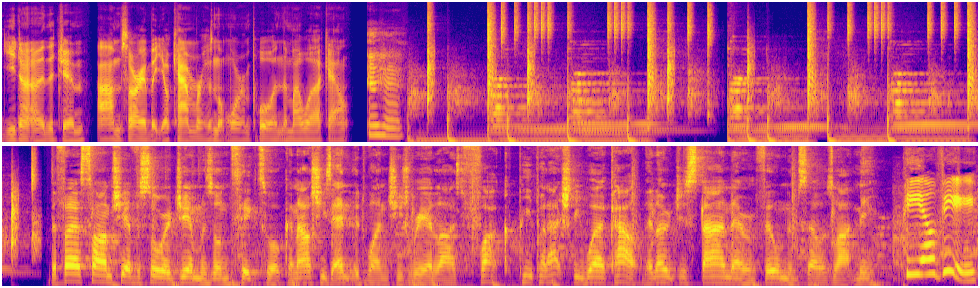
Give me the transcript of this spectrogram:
you don't own the gym. I'm sorry, but your camera is not more important than my workout. Mm-hmm. The first time she ever saw a gym was on TikTok, and now she's entered one, she's realised, fuck, people actually work out. They don't just stand there and film themselves like me. PLV,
